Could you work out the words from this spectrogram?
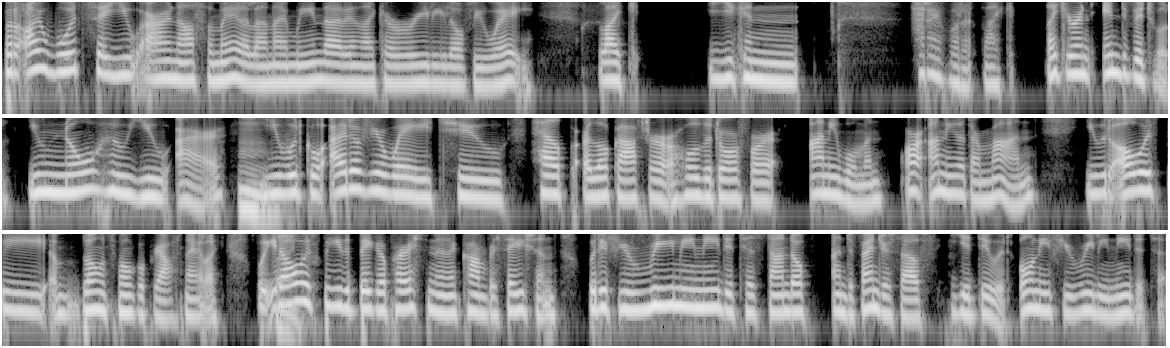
But I would say you are an alpha male, and I mean that in like a really lovely way. Like you can, how do I put it? Like, like you're an individual. You know who you are. hmm, You would go out of your way to help or look after or hold the door for any woman or any other man. You would always be I'm blowing smoke up your ass now, like, but you'd Thanks. always be the bigger person in a conversation. But if you really needed to stand up and defend yourself, you'd do it. Only if you really needed to.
